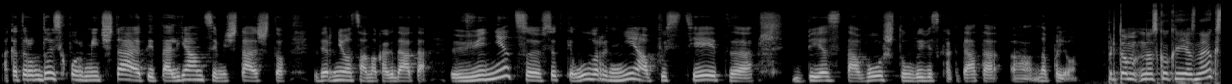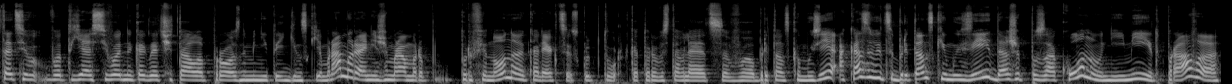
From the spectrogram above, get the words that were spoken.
о котором до сих пор мечтают итальянцы, мечтают, что вернется оно когда-то в Венецию, все-таки Лувр не опустеет э, без того, что вывез когда-то э, Наполеон. Притом, насколько я знаю, кстати, вот я сегодня, когда читала про знаменитые егинские мраморы, они же мраморы Парфенона, коллекция скульптур, которая выставляется в Британском музее, оказывается, Британский музей даже по закону не имеет права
